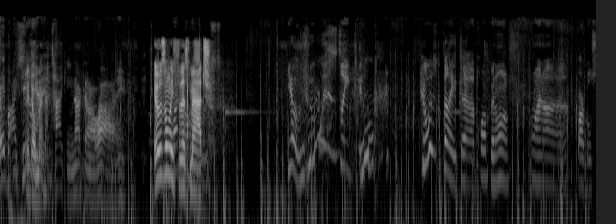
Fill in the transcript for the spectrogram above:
Hey, but I did It don't carry matter. attacking, not gonna lie. It was only for this match. Yo, who was like who? Who was like uh popping off on uh Sparkles?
